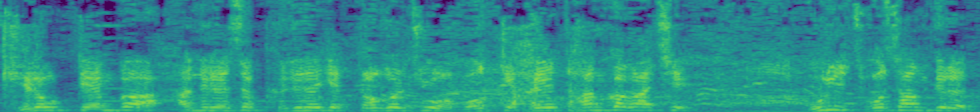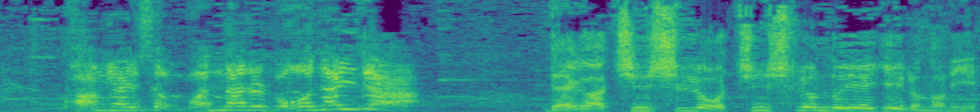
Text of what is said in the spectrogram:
기록된 바 하늘에서 그들에게 떡을 주어 먹게 하였다 함과 같이 우리 조상들은 광야에서 만나를 먹었나이다. 내가 진실로 진실로 너희에게 이르노니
